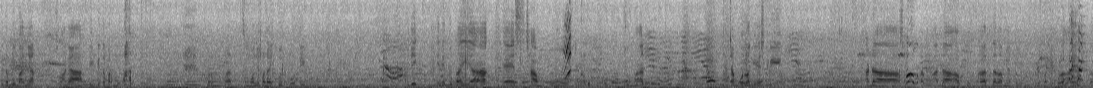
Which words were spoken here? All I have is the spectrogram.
Kita beli banyak soalnya tim kita berempat. Berempat semuanya pada ikut tim jadi ini tuh kayak es campur. Aduh, cuman dicampur lagi es krim. Ada sekoteng ada alpukat dalamnya tuh pakai gula aren juga.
